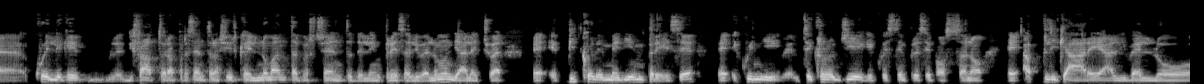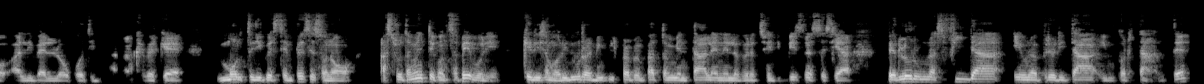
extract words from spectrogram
eh, quelle che di fatto rappresentano circa il 90% delle imprese a livello mondiale, cioè eh, piccole e medie imprese eh, e quindi tecnologie che queste imprese possano eh, applicare a livello, a livello quotidiano, anche perché molte di queste imprese sono assolutamente consapevoli che diciamo, ridurre il proprio impatto ambientale nelle operazioni di business sia per loro una sfida e una priorità importante.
